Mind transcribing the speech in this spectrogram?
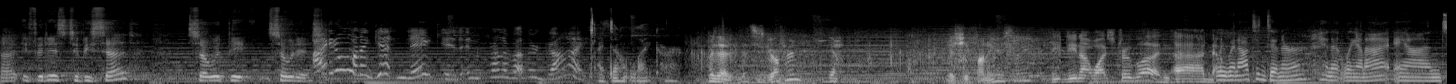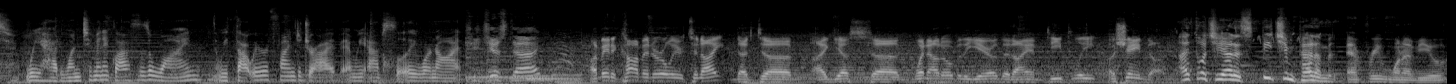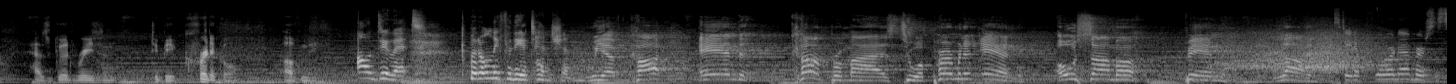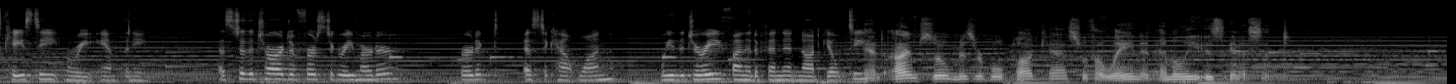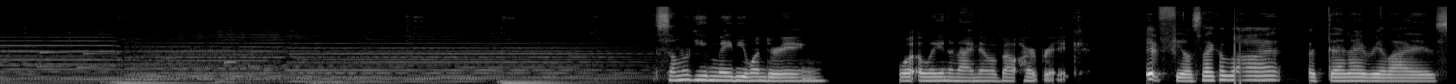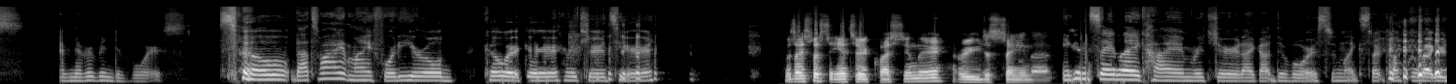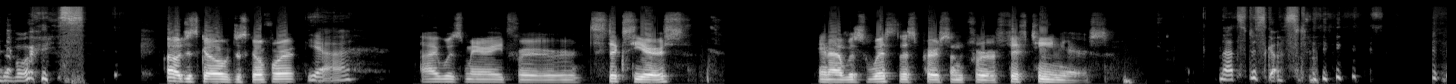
Uh, if it is to be said, so it be. So it is. I don't want to get naked in front of other guys. I don't like her. Was that, that's his girlfriend? Yeah. Is she funny or something? Do, do you not watch True Blood? Uh, no. We went out to dinner in Atlanta and we had one too many glasses of wine. We thought we were fine to drive and we absolutely were not. She just died. I made a comment earlier tonight that uh, I guess uh, went out over the air that I am deeply ashamed of. I thought she had a speech impediment. Every one of you has good reason to be critical of me. I'll do it, but only for the attention. We have caught and compromised to a permanent end Osama bin Laden. State of Florida versus Casey Marie Anthony. As to the charge of first degree murder, verdict as to count one. We, the jury, find the defendant not guilty. And I'm So Miserable podcast with Elaine and Emily is innocent. Some of you may be wondering what Elaine and I know about heartbreak. It feels like a lot, but then I realize I've never been divorced. So that's why my 40 year old coworker Richard's here. Was I supposed to answer a question there, or are you just saying that? You can say like, "Hi, I'm Richard. I got divorced," and like start talking about your divorce. Oh, just go, just go for it. Yeah. I was married for six years, and I was with this person for 15 years. That's disgusting.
